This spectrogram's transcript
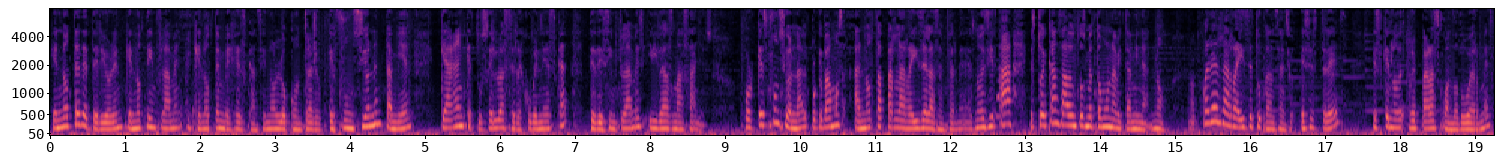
que no te deterioren, que no te inflamen y que no te envejezcan, sino lo contrario, que funcionen también, que hagan que tus células se rejuvenezcan, te desinflames y vivas más años. ¿Por qué es funcional? Porque vamos a no tapar la raíz de las enfermedades. No decir, ah, estoy cansado, entonces me tomo una vitamina. No. ¿Cuál es la raíz de tu cansancio? ¿Es estrés? ¿Es que no reparas cuando duermes?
